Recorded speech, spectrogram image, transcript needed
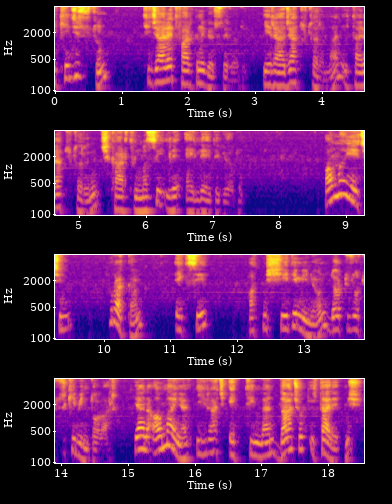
İkinci sütun ticaret farkını gösteriyordu. İhracat tutarından ithalat tutarının çıkartılması ile elde ediliyordu. Almanya için bu rakam eksi 67 milyon 432 bin dolar. Yani Almanya ihraç ettiğinden daha çok ithal etmiş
